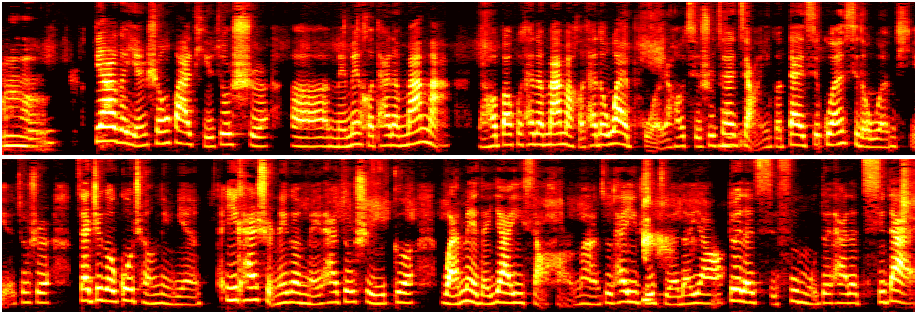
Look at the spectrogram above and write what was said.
嗯。第二个延伸话题就是呃，梅梅和她的妈妈。然后包括他的妈妈和他的外婆，然后其实在讲一个代际关系的问题，就是在这个过程里面，他一开始那个梅她就是一个完美的亚裔小孩嘛，就他一直觉得要 对得起父母对他的期待，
